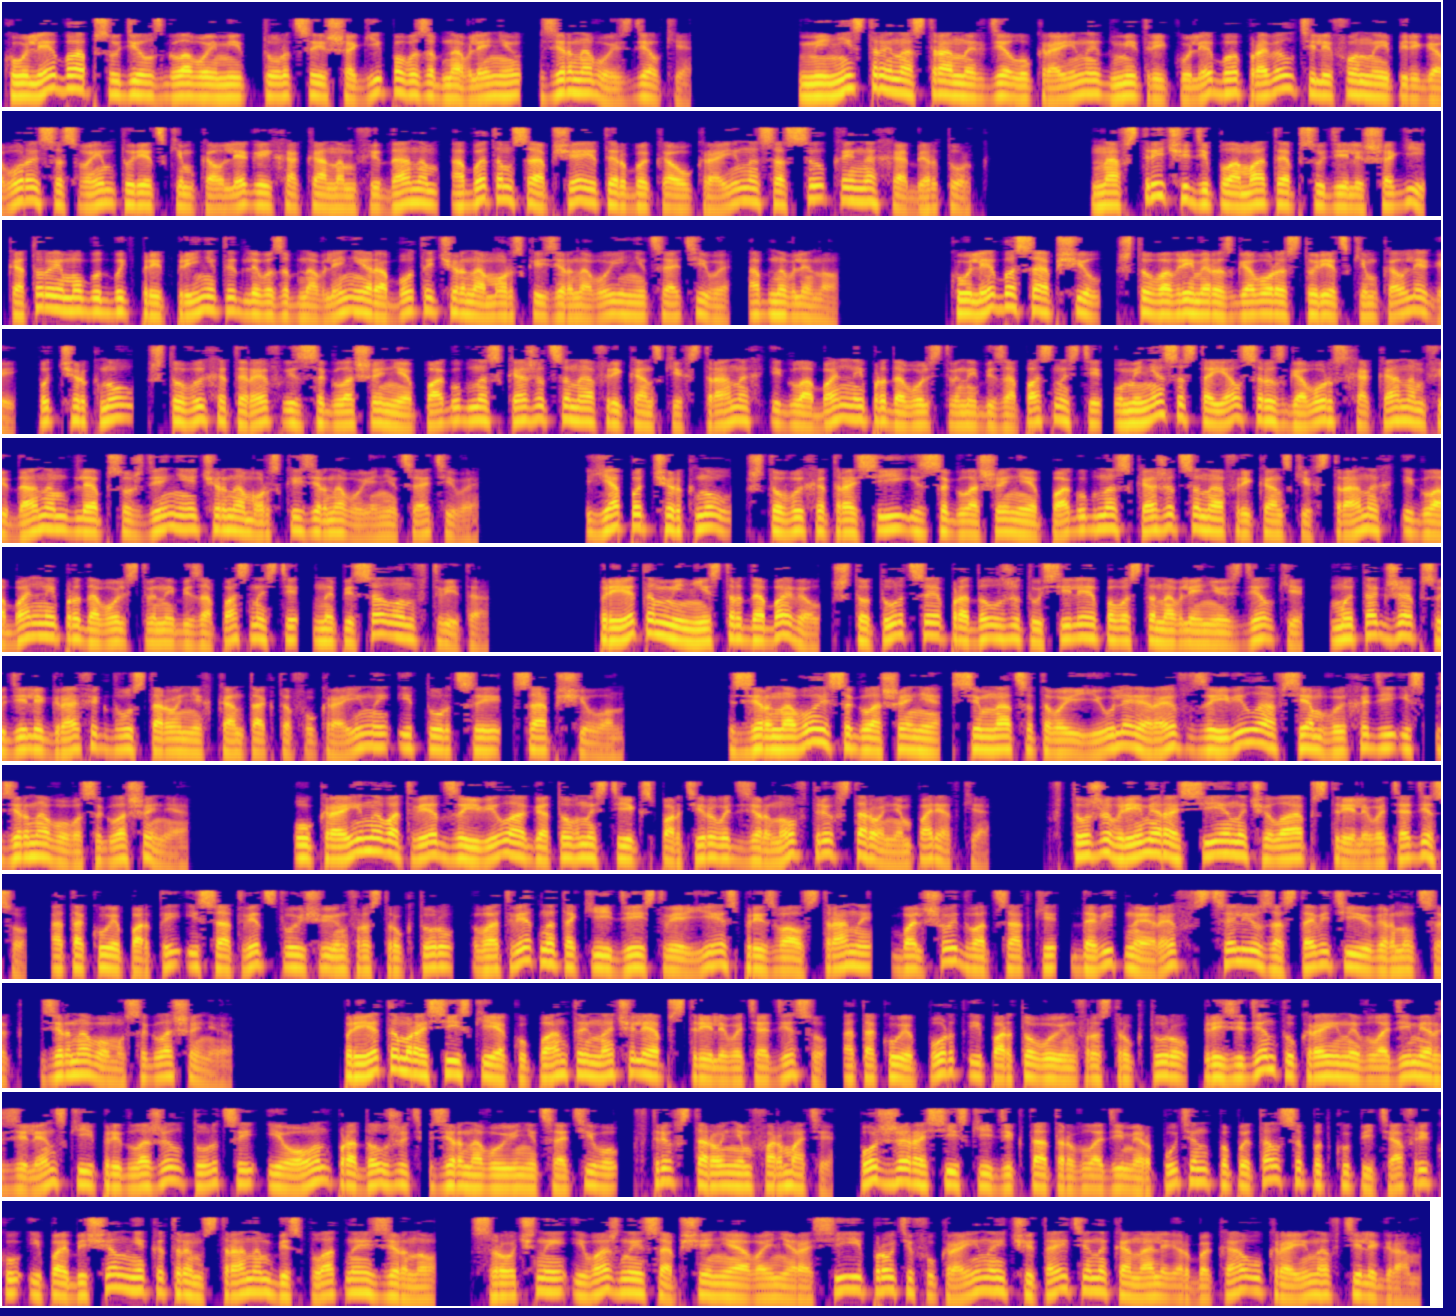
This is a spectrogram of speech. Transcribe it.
Кулеба обсудил с главой МИД Турции шаги по возобновлению зерновой сделки. Министр иностранных дел Украины Дмитрий Кулеба провел телефонные переговоры со своим турецким коллегой Хаканом Фиданом, об этом сообщает РБК Украина со ссылкой на Хабер Турк. На встрече дипломаты обсудили шаги, которые могут быть предприняты для возобновления работы Черноморской зерновой инициативы, обновлено. Кулеба сообщил, что во время разговора с турецким коллегой, подчеркнул, что выход РФ из соглашения пагубно скажется на африканских странах и глобальной продовольственной безопасности. У меня состоялся разговор с Хаканом Фиданом для обсуждения Черноморской зерновой инициативы. Я подчеркнул, что выход России из соглашения пагубно скажется на африканских странах и глобальной продовольственной безопасности, написал он в Твиттер. При этом министр добавил, что Турция продолжит усилия по восстановлению сделки. Мы также обсудили график двусторонних контактов Украины и Турции, сообщил он. Зерновое соглашение 17 июля РФ заявила о всем выходе из зернового соглашения. Украина в ответ заявила о готовности экспортировать зерно в трехстороннем порядке. В то же время Россия начала обстреливать Одессу, атакуя порты и соответствующую инфраструктуру. В ответ на такие действия ЕС призвал страны Большой Двадцатки давить на РФ с целью заставить ее вернуться к зерновому соглашению. При этом российские оккупанты начали обстреливать Одессу, атакуя порт и портовую инфраструктуру. Президент Украины Владимир Зеленский предложил Турции и ООН продолжить зерновую инициативу в трехстороннем формате. Позже российский диктатор Владимир Путин попытался подкупить Африку и пообещал некоторым странам бесплатное зерно. Срочные и важные сообщения о войне России против Украины читайте на канале РБК Украина в Телеграм.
